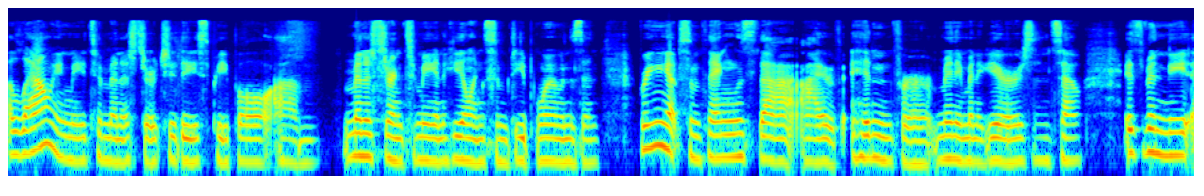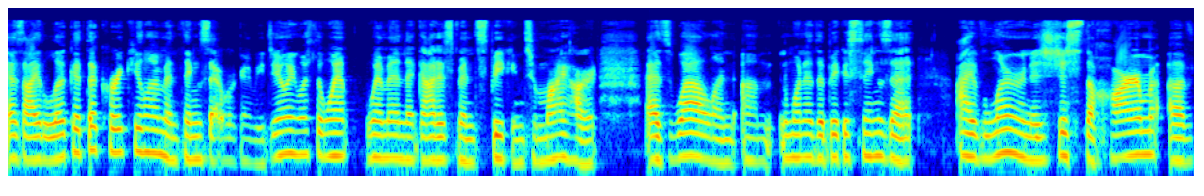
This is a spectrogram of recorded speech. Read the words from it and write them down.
allowing me to minister to these people, um, ministering to me and healing some deep wounds and bringing up some things that I've hidden for many, many years. And so it's been neat as I look at the curriculum and things that we're going to be doing with the women that God has been speaking to my heart as well. And um, one of the biggest things that I've learned is just the harm of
